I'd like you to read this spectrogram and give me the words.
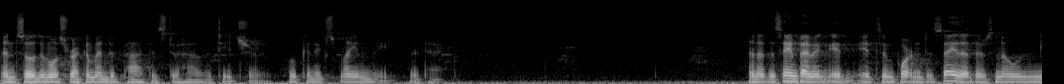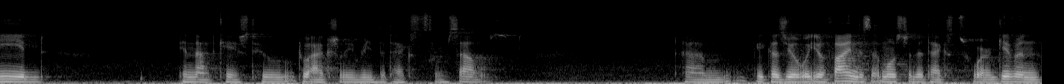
And so the most recommended path is to have a teacher who can explain the, the text. And at the same time, it, it, it's important to say that there's no need in that case to, to actually read the texts themselves. Um, because you'll, what you'll find is that most of the texts were given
